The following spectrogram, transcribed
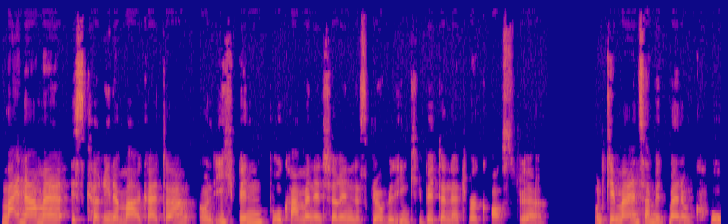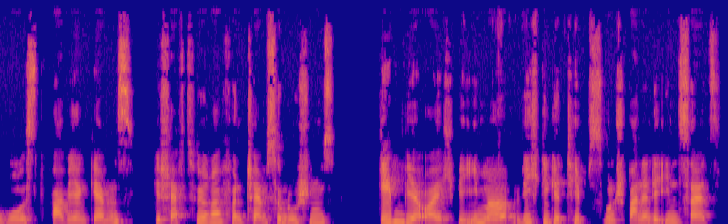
Mein Name ist Karina Margreiter und ich bin Programmmanagerin des Global Incubator Network Austria. Und gemeinsam mit meinem Co-Host Fabian Gems, Geschäftsführer von Gem Solutions, geben wir euch wie immer wichtige Tipps und spannende Insights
